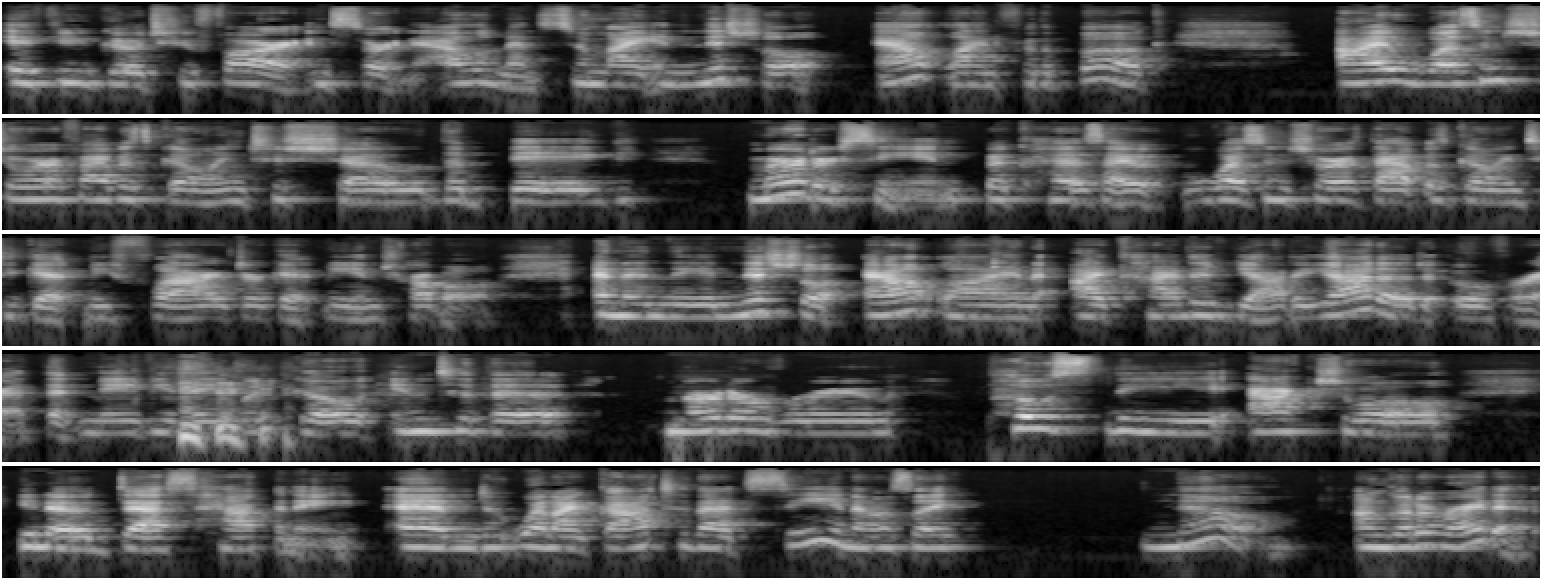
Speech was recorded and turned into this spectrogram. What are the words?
if you go too far in certain elements? So my initial outline for the book, I wasn't sure if I was going to show the big murder scene because I wasn't sure if that was going to get me flagged or get me in trouble. And in the initial outline, I kind of yada yada over it that maybe they would go into the murder room post the actual, you know, deaths happening. And when I got to that scene, I was like, no, I'm going to write it.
